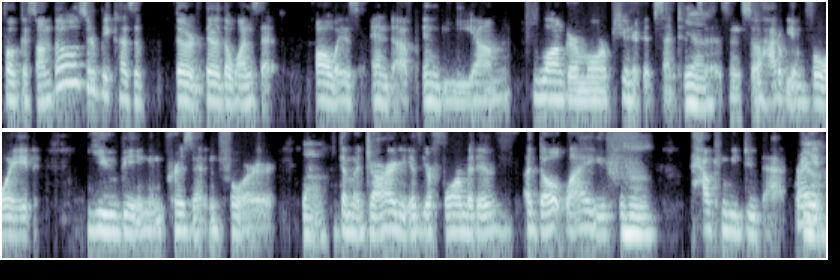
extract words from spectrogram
focus on those are because of they're, they're the ones that always end up in the um, longer, more punitive sentences. Yeah. And so, how do we avoid you being in prison for yeah. the majority of your formative adult life? Mm-hmm how can we do that right yeah.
